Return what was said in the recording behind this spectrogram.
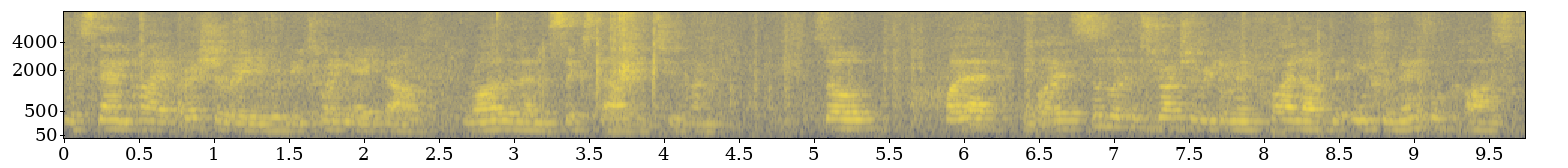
withstand higher pressure rating would be 28,000 rather than the 6,200. So by that, by a similar construction, we can then find out the incremental cost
